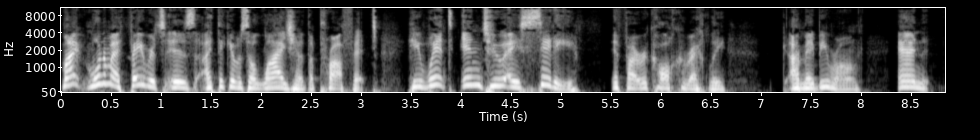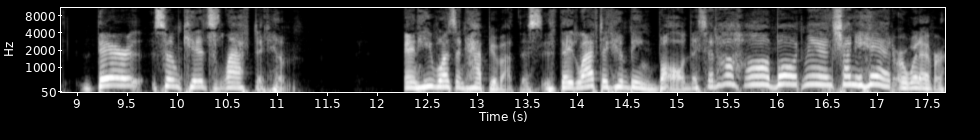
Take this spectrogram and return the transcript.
My one of my favorites is I think it was Elijah the prophet. He went into a city, if I recall correctly. I may be wrong, and there some kids laughed at him. And he wasn't happy about this. They laughed at him being bald. They said ha ha bald man shiny head or whatever.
